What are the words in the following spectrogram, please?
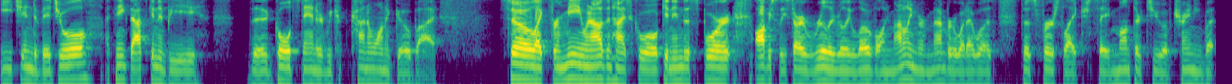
each individual, I think that's going to be the gold standard we kind of want to go by. So, like for me, when I was in high school, getting into the sport, obviously started really, really low volume. I don't even remember what I was those first, like, say, month or two of training, but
